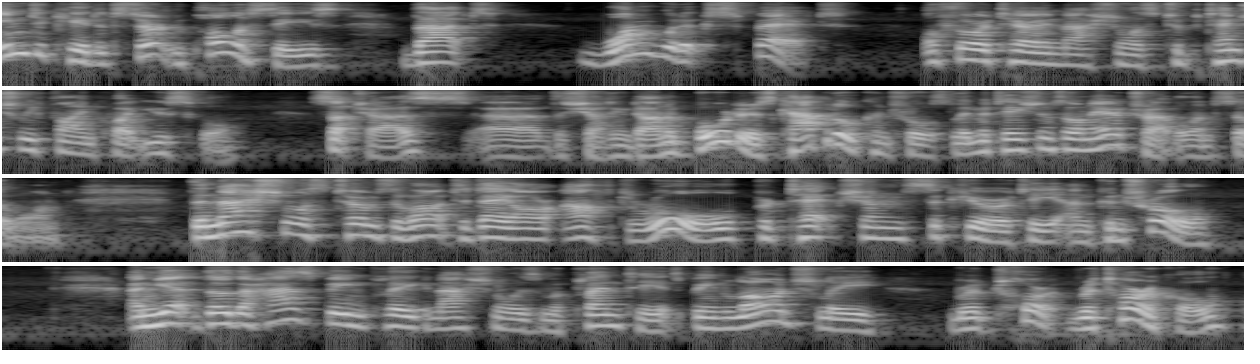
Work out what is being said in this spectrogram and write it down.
indicated certain policies that one would expect authoritarian nationalists to potentially find quite useful, such as uh, the shutting down of borders, capital controls, limitations on air travel, and so on. The nationalist terms of art today are, after all, protection, security, and control. And yet, though there has been plague nationalism aplenty, it's been largely rhetor- rhetorical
